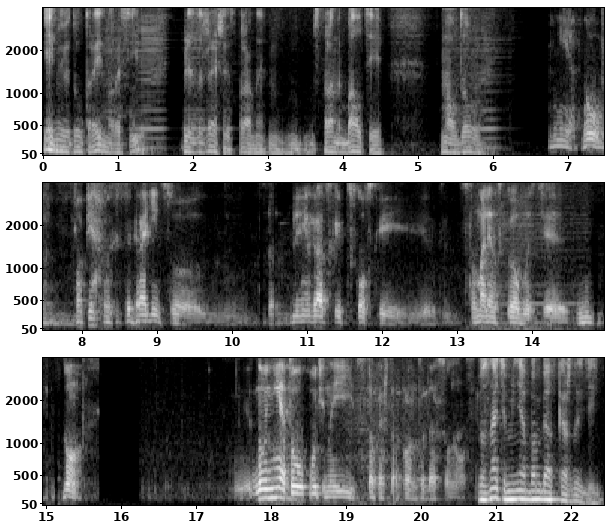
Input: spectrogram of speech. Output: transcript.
Я имею в виду Украину, Россию, близлежащие страны, страны Балтии, Молдову. Нет, ну, во-первых, за границу Ленинградской, Псковской, Смоленской области, ну, ну, нету у Путина яиц только, чтобы он туда сунулся. Вы знаете, меня бомбят каждый день.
